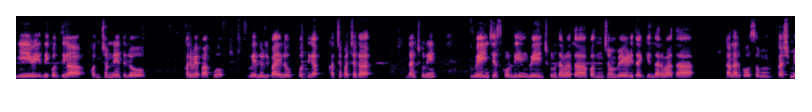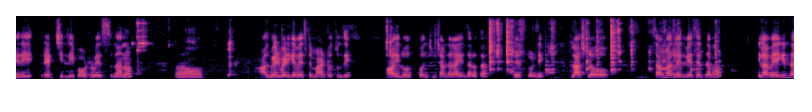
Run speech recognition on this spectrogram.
ఈ ఇది కొద్దిగా కొంచెం నేతిలో కరివేపాకు వెల్లుల్లిపాయలు కొద్దిగా కచ్చపచ్చగా దంచుకుని వేయించేసుకోండి. వేయించుకున్న తర్వాత కొంచెం వేడి తగ్గిన తర్వాత కలర్ కోసం కాశ్మీరీ రెడ్ చిల్లీ పౌడర్ వేస్తున్నాను. అది వేడివేడిగా వేస్తే మాడిపోతుంది. ఆయిల్ కొంచెం చల్లగా అయిన తర్వాత వేసుకోండి. లాస్ట్లో సాంబార్లో ఇది వేసేద్దాము. ఇలా వేగిన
